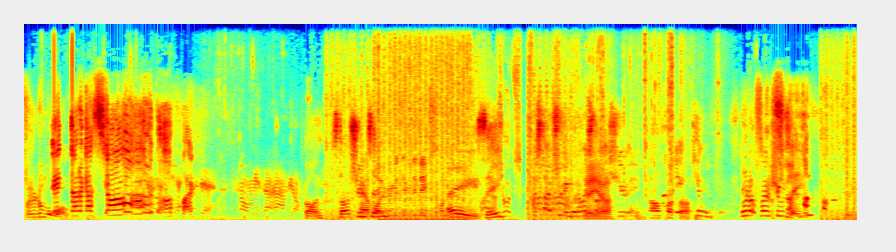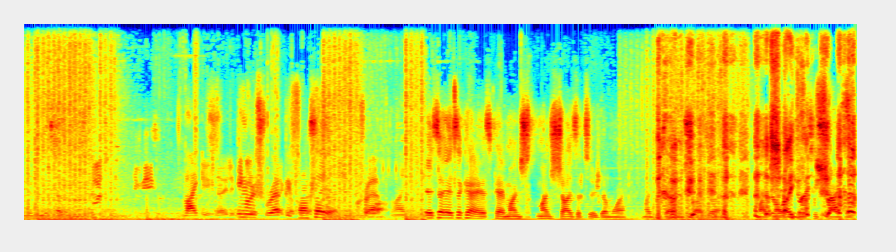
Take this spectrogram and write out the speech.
Frodo Interrogation! Oh fuck. Go on. Start Ja, shooting. wir mit ihm die nächste Runde. Hey, see? I started shooting when I Ja, started ja. shooting. Oh, fuck It off. killed Nur noch voll Shooting. like. English rap is it. crap. Like It's, it's okay, it's okay. Mine's, mine's Shizer too, don't worry. My German Shizer. My, my Scheiße. British Shizer.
